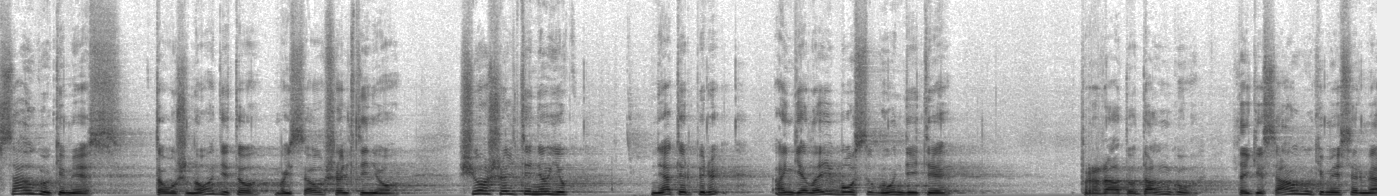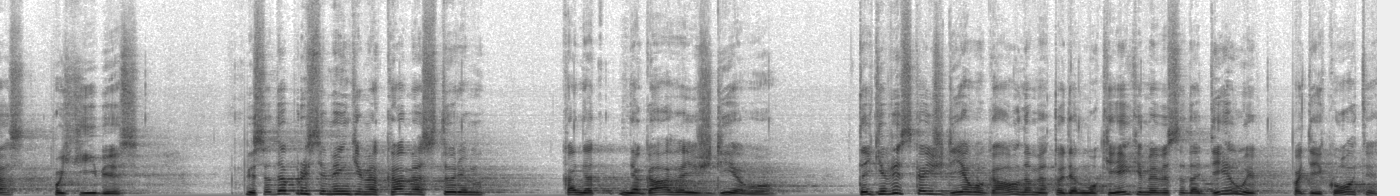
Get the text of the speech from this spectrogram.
Saugokimės to užnuodyto baisaus šaltinio. Šiuo šaltiniu juk net ir pir... angelai buvo sugundyti, prarado dangų, taigi saugokimės ir mes puikybės. Visada prisiminkime, ką mes turim, ką net negavę iš Dievo. Taigi viską iš Dievo gauname, todėl mokėkime visada Dievui padėkoti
